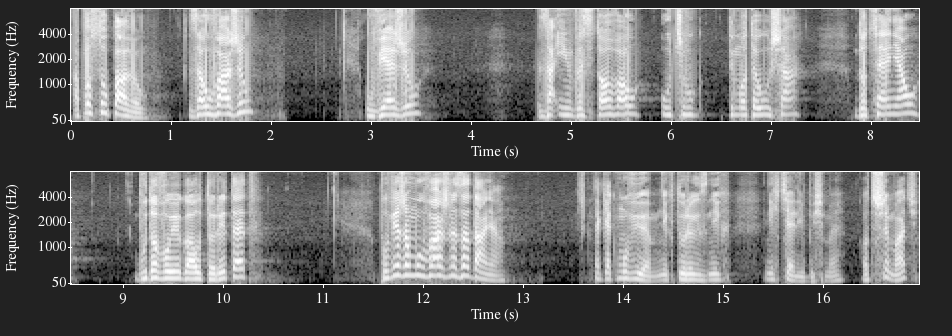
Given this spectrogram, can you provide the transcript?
Apostoł Paweł zauważył, uwierzył, zainwestował, uczył Tymoteusza, doceniał, budował jego autorytet, powierzał mu ważne zadania. Tak jak mówiłem, niektórych z nich nie chcielibyśmy otrzymać,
